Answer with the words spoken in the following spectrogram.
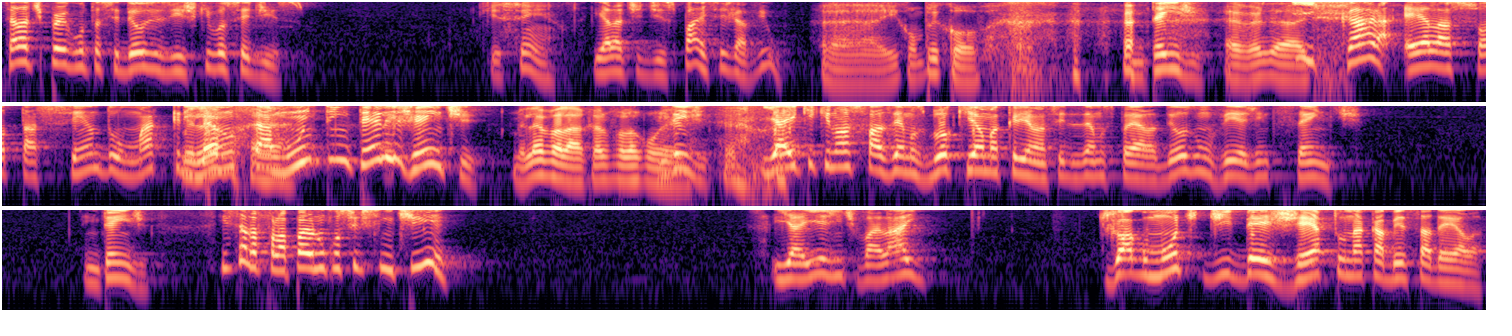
Se ela te pergunta se Deus existe, o que você diz? Que sim. E ela te diz, pai, você já viu? É, aí complicou. Entende? É verdade. E, cara, ela só tá sendo uma criança leva, é. muito inteligente. Me leva lá, quero falar com Entende? ele. Entende? E aí o que, que nós fazemos? Bloqueamos a criança e dizemos para ela: Deus não vê, a gente sente. Entende? E se ela falar, pai, eu não consigo sentir? E aí a gente vai lá e joga um monte de dejeto na cabeça dela.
